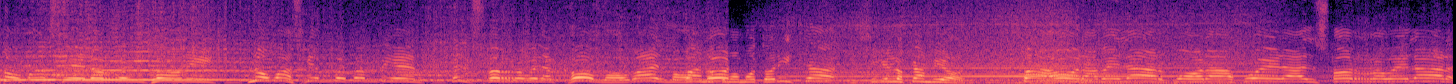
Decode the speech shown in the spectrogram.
Tomaselo Ronconi. Lo va haciendo también el Zorro Velar. ¿Cómo va el motor? como motorista y siguen los cambios. Va ahora Velar por afuera, el zorro Velar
